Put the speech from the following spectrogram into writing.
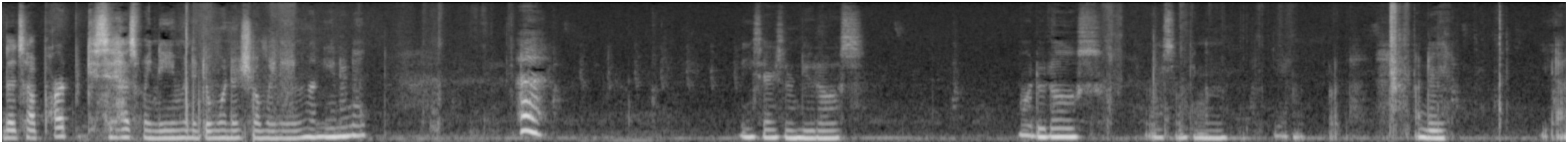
the top part because it has my name and I don't want to show my name on the internet. Huh. These are some doodles. More doodles. Or something yeah, under. Yeah.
